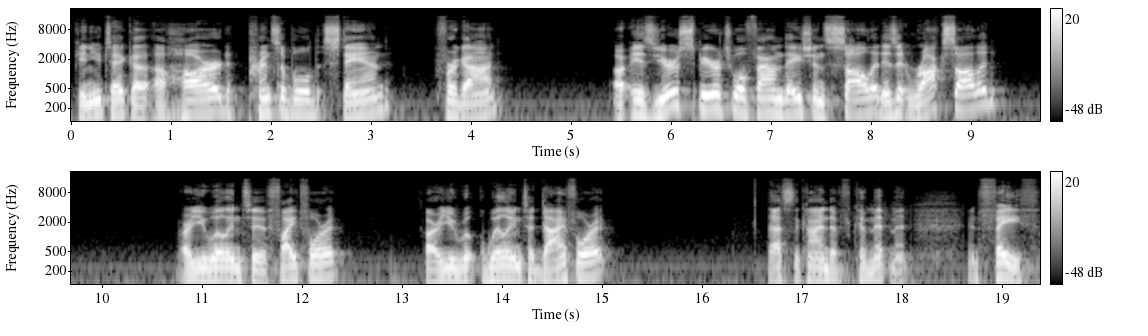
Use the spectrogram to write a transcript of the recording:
Can you take a, a hard, principled stand for God? Or is your spiritual foundation solid? Is it rock solid? Are you willing to fight for it? Are you willing to die for it? That's the kind of commitment and faith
